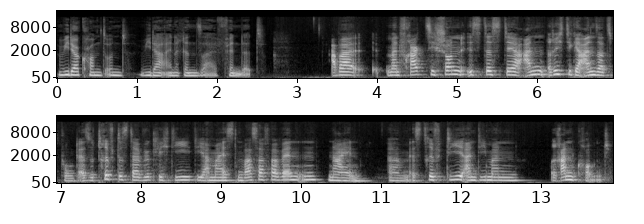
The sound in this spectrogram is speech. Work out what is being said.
wiederkommt und wieder ein Rinnsal findet. Aber man fragt sich schon, ist das der an, richtige Ansatzpunkt? Also trifft es da wirklich die, die am meisten Wasser verwenden? Nein. Ähm, es trifft die, an die man rankommt.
